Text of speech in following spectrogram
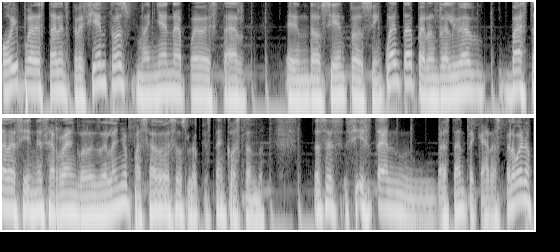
hoy puede estar en 300, mañana puede estar en 250, pero en realidad va a estar así en ese rango. Desde el año pasado eso es lo que están costando. Entonces sí están bastante caras. Pero bueno,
